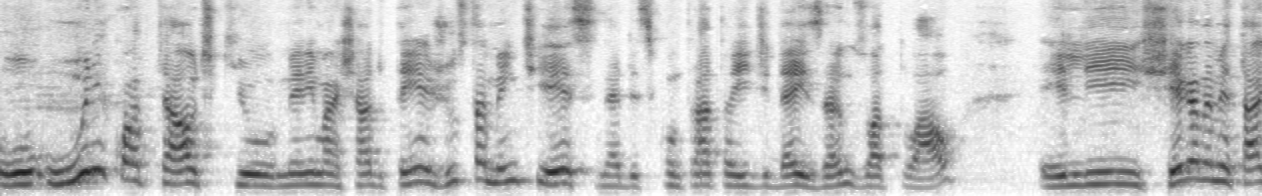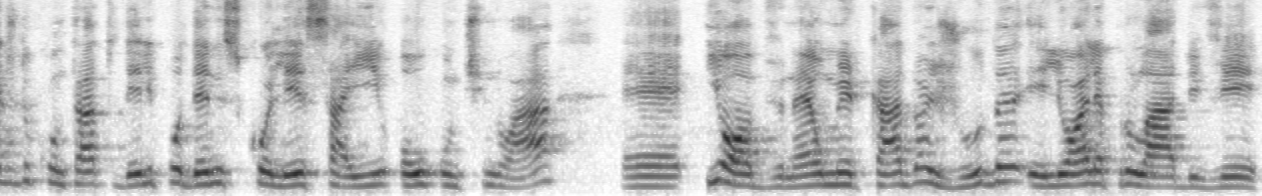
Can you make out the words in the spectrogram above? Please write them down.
o, o único opt-out que o Manny Machado tem é justamente esse, né? Desse contrato aí de 10 anos, o atual. Ele chega na metade do contrato dele podendo escolher sair ou continuar. É, e óbvio, né? O mercado ajuda, ele olha para o lado e vê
